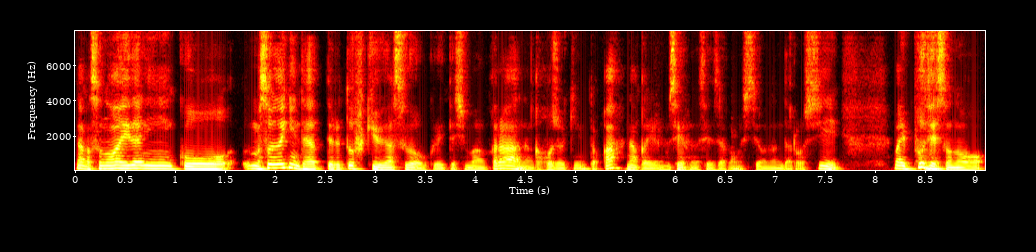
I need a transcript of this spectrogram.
なんかその間に、こう、まあ、それだけに頼ってると普及がすごい遅れてしまうから、なんか補助金とか、なんかいろいろ政府の政策も必要なんだろうし、まあ一方でその、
